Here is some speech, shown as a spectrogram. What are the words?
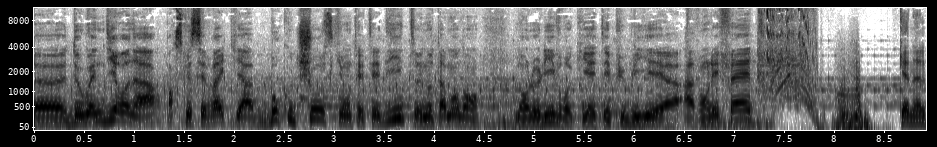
euh, de Wendy Renard, parce que c'est vrai qu'il y a beaucoup de choses qui ont été dites, notamment dans, dans le livre qui a été publié euh, avant les fêtes. Canal+,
